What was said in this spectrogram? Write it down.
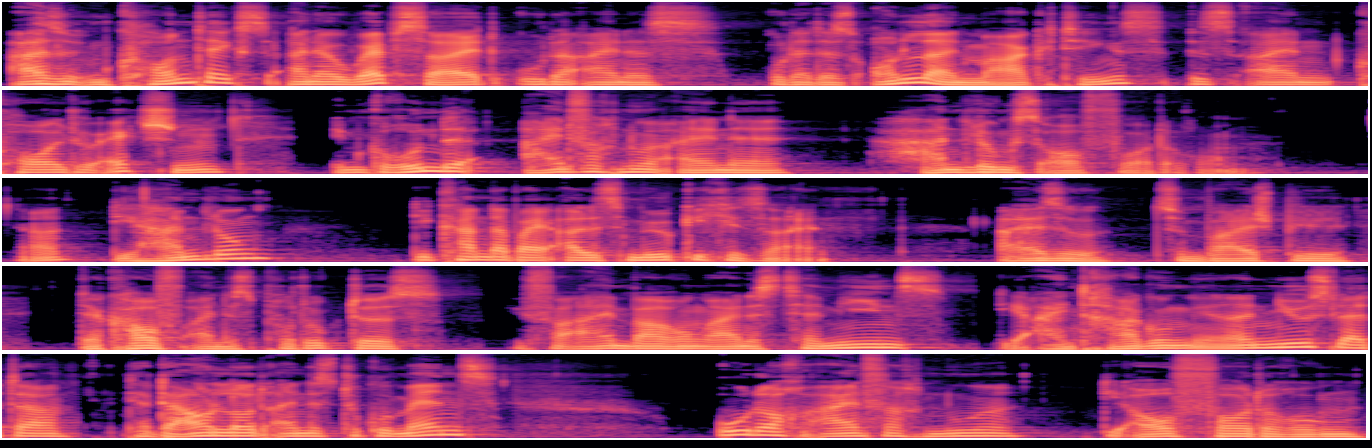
Also im Kontext einer Website oder eines oder des Online-Marketings ist ein Call to Action im Grunde einfach nur eine Handlungsaufforderung. Ja, die Handlung, die kann dabei alles Mögliche sein. Also zum Beispiel der Kauf eines Produktes, die Vereinbarung eines Termins, die Eintragung in ein Newsletter, der Download eines Dokuments oder auch einfach nur die Aufforderung,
